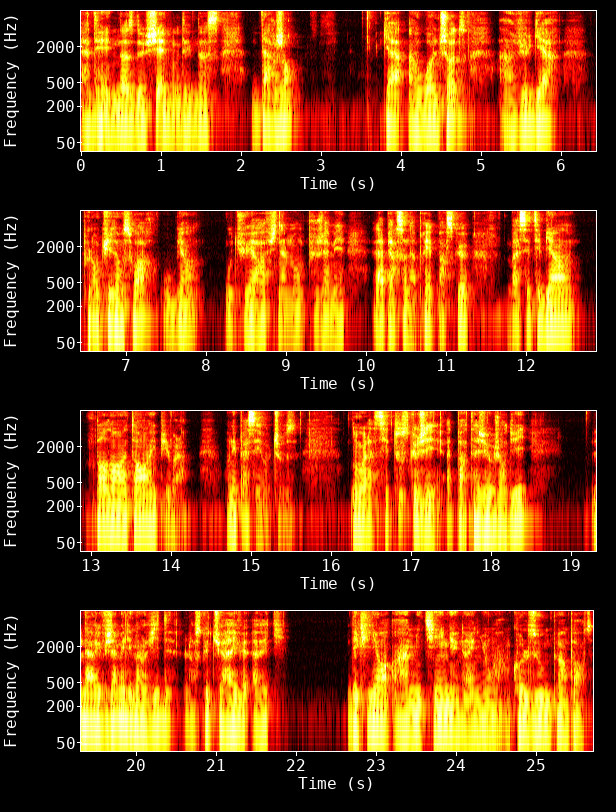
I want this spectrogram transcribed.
à des noces de chaîne ou des noces d'argent qu'à un one shot un vulgaire plan cul d'un soir, ou bien où tu verras finalement plus jamais la personne après parce que bah c'était bien pendant un temps et puis voilà, on est passé à autre chose. Donc voilà, c'est tout ce que j'ai à te partager aujourd'hui. N'arrive jamais les mains vides lorsque tu arrives avec des clients à un meeting, à une réunion, à un call Zoom, peu importe.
